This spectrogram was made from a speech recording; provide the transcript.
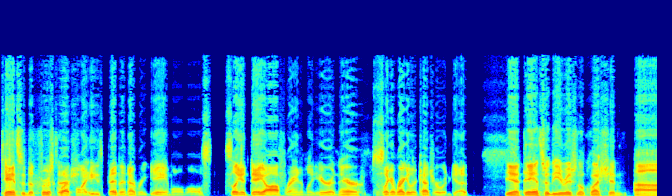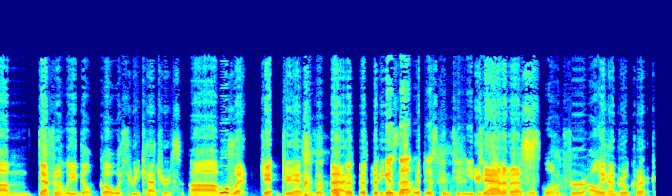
to answer the first to question, that point, he's been in every game almost. It's like a day off randomly here and there, just like a regular catcher would get. Yeah, to answer the original question, um, definitely they'll go with three catchers um, when J- goes back because that will just continue to unanimous workload for Alejandro Kirk.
